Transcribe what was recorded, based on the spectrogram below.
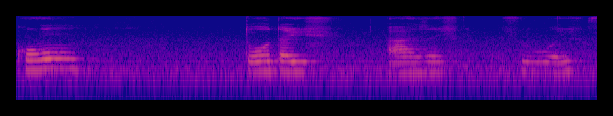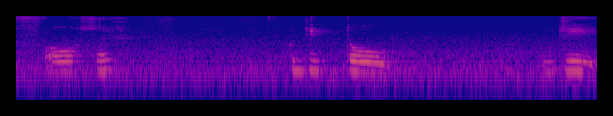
com todas as suas forças, gritou de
